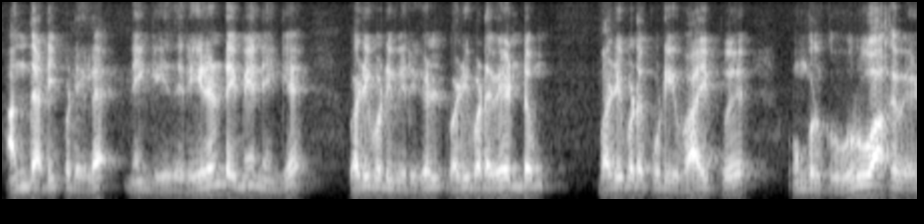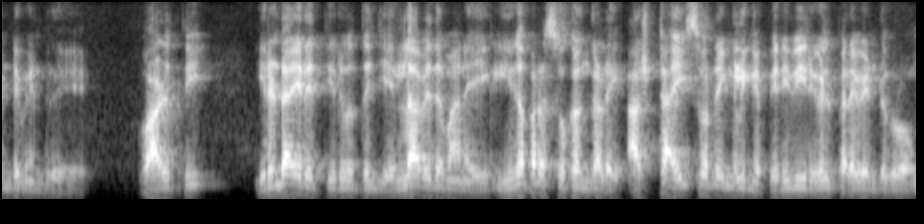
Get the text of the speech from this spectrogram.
அந்த அடிப்படையில் நீங்கள் இது இரண்டையுமே நீங்கள் வழிபடுவீர்கள் வழிபட வேண்டும் வழிபடக்கூடிய வாய்ப்பு உங்களுக்கு உருவாக வேண்டும் என்று வாழ்த்தி இரண்டாயிரத்தி இருபத்தஞ்சு எல்லா விதமான இகபர சுகங்களை அஷ்ட ஐஸ்வர்யங்கள் இங்கே பெறுவீர்கள் பெற வேண்டுகிறோம்.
